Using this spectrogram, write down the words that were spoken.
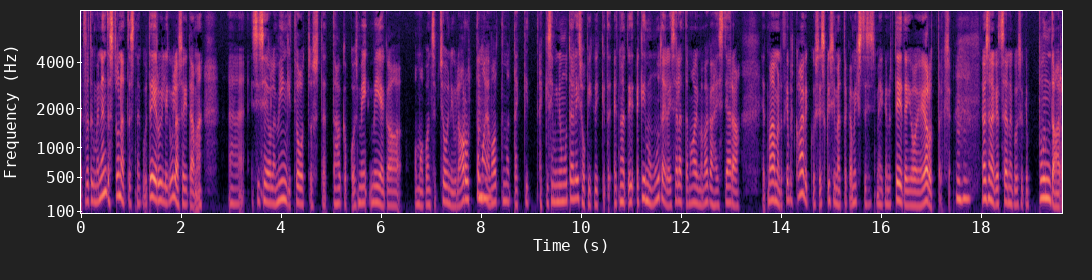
et vaata, kui me nendest tunnetest nagu teerulliga üle sõidame äh,, siis ei ole mingit lootust, et ta hakkab koos me meiega oma kontseptsiooni üle arutama mm -hmm. ja mhm. vaatama, et äkki, äkki see minu mudel ei sobi kõikide, et noh, et äkki mu mudel ei seleta maailma väga hästi ära. et me ajame nad kõigepealt kaevikus, siis küsime, et aga miks te siis meiega nüüd teed ei joo ja ei aruta, eks ju mm -hmm.. ühesõnaga, et see on nagu niisugune pundar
